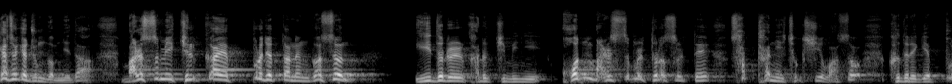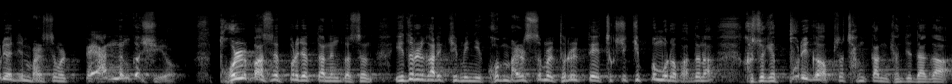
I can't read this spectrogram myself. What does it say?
해석해 준 겁니다. 말씀이 길가에 뿌려졌다는 것은 이들을 가르치미니 곧 말씀을 들었을 때 사탄이 적시 와서 그들에게 뿌려진 말씀을 빼앗는 것이요. 돌밭에 뿌려졌다는 것은 이들을 가르치미니 곧 말씀을 들을 때 즉시 기쁨으로 받으나 그 속에 뿌리가 없어 잠깐 견디다가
